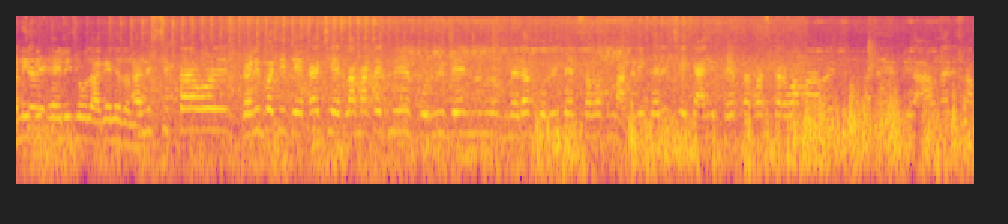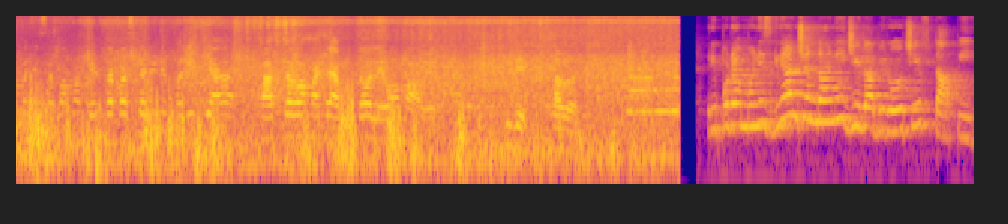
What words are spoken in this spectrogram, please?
અનિતિ થયેલી છે એવું લાગે છે તમને? અનિશ્ચિતતાઓ ઘણી બધી દેખાય છે. એટલા માટે જ મેં પૂર્વીબેન મેડમ પૂર્વીબેન સમક્ષ માંગણી કરી છે કે આની ફેર તપાસ કરવામાં આવે. અને આવનારી સામાન્ય સભામાં ફેર તપાસ કરીને ફરીથી આ પાસ કરવા માટે આ મુદ્દાઓ લેવામાં આવે. જી આભાર. રિપોર્ટર મનીષ જ્ઞાનચંદાની જિલ્લા બ્યુરો ચીફ તાપી.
